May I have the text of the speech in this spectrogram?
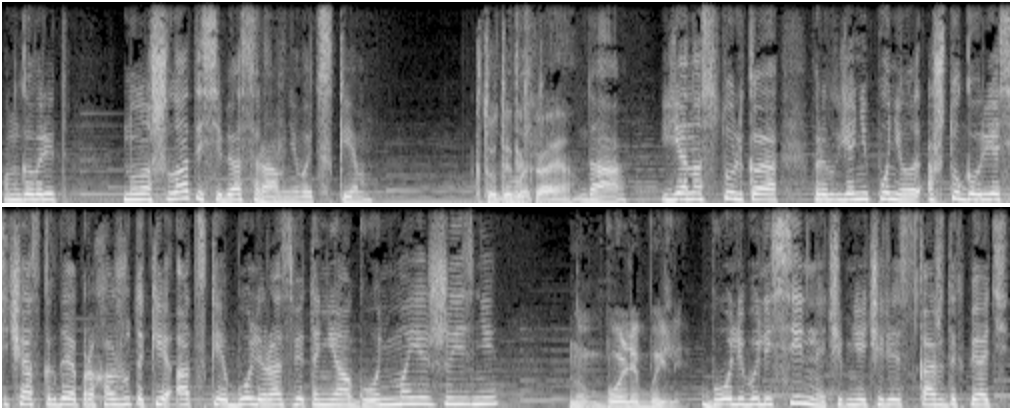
Он говорит, ну нашла ты себя сравнивать с кем? Кто ты вот, такая? Да. я настолько, я не поняла, а что говорю, я сейчас, когда я прохожу такие адские боли, разве это не огонь в моей жизни? Ну, боли были. Боли были сильные. Мне через каждых пять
